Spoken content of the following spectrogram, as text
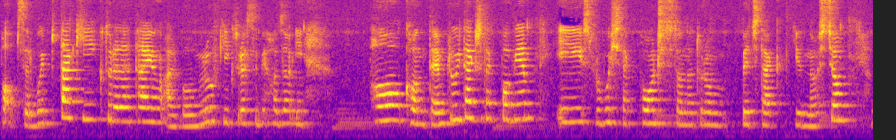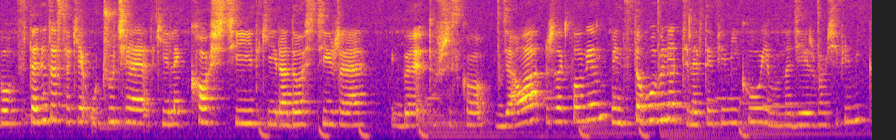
poobserwuj ptaki, które latają, albo mrówki, które sobie chodzą i pokontempluj, tak, że tak powiem, i spróbuj się tak połączyć z tą naturą, być tak jednością, bo wtedy to jest takie uczucie takiej lekkości, takiej radości, że jakby to wszystko działa, że tak powiem. Więc to byłoby na tyle w tym filmiku. Ja mam nadzieję, że Wam się filmik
